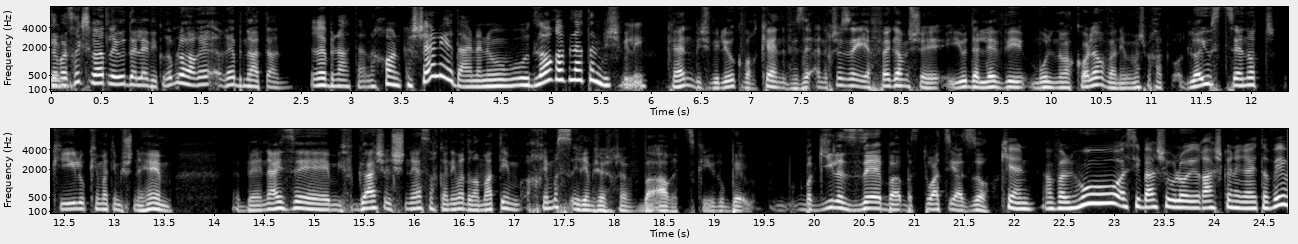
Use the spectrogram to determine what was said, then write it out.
זה מצחיק שקוראת ליהודה לוי, קוראים לו רב נתן. רב נתן, נכון, קשה לי עדיין, אני, הוא עוד לא רב נתן בשבילי. כן, בשבילי הוא כבר כן, ואני חושב שזה יפה גם שיהודה לוי מול נועה קולר, ואני ממש מחכה, עוד לא היו סצנות כאילו כמעט עם שניהם. בעיניי זה מפגש של שני השחקנים הדרמטיים הכי מסעירים שיש עכשיו בארץ, כאילו בגיל הזה, בסיטואציה הזו. כן, אבל הוא, הסיבה שהוא לא יירש כנראה את אביו,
